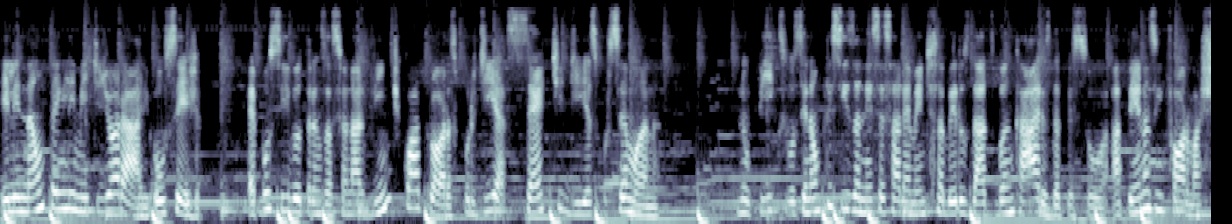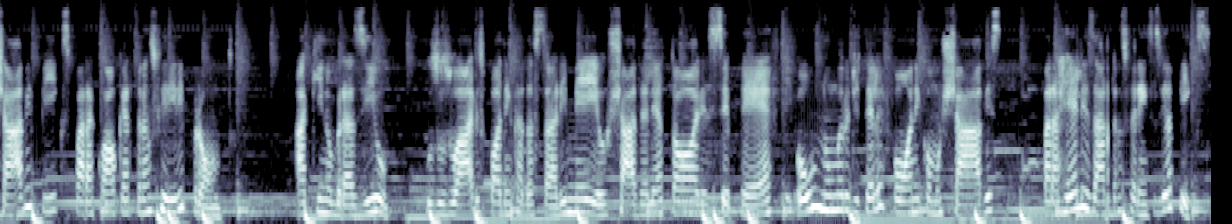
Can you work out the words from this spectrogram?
ele não tem limite de horário, ou seja, é possível transacionar 24 horas por dia, 7 dias por semana. No Pix, você não precisa necessariamente saber os dados bancários da pessoa, apenas informa a chave Pix para a qual quer transferir e pronto. Aqui no Brasil, os usuários podem cadastrar e-mail, chave aleatória, CPF ou número de telefone como chaves para realizar transferências via Pix.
